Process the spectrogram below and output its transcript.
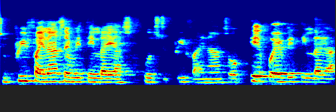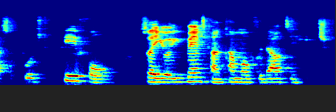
to pre-finance everything that you're supposed to pre-finance or pay for everything that you're supposed to pay for so that your event can come off without a hitch.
